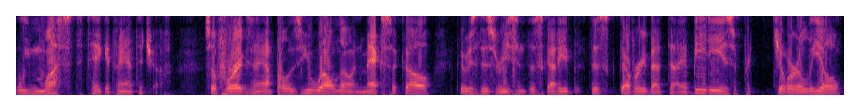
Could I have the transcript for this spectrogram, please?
we must take advantage of. So, for example, as you well know, in Mexico, there was this recent discovery, discovery about diabetes, a particular allele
